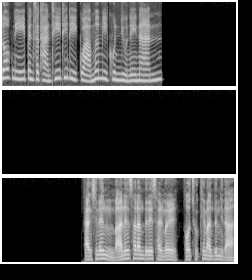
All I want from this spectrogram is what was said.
โลกนี้เป็นสถานที่ที่ดีกว่าเมื่อมีคุณอยู่ในนั้น 당신은 많은 사람들의 삶을 더 좋게 만듭니다.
